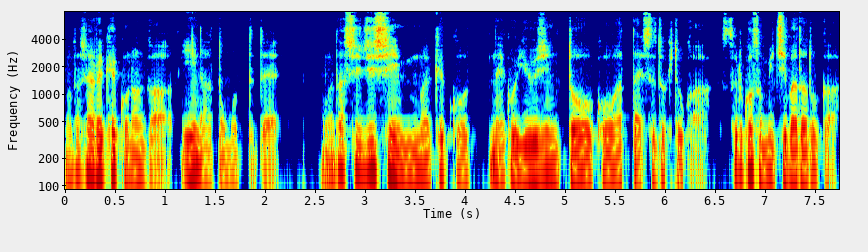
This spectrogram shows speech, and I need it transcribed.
私あれ結構なんかいいなと思ってて、私自身も結構ね、こう友人とこう会ったりするときとか、それこそ道端とか、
